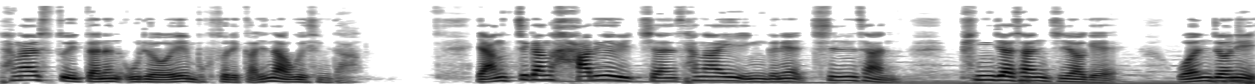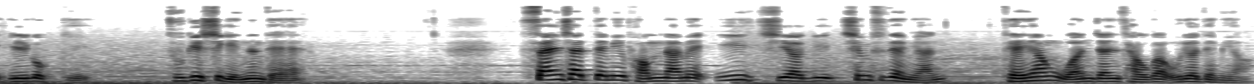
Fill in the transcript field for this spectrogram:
향할 수도 있다는 우려의 목소리까지 나오고 있습니다. 양쯔강 하류에 위치한 상하이 인근의 친산, 핑자산 지역에 원전이 7기, 2기씩 있는데 산샤댐이 범람해 이 지역이 침수되면 대형 원전 사고가 우려되며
